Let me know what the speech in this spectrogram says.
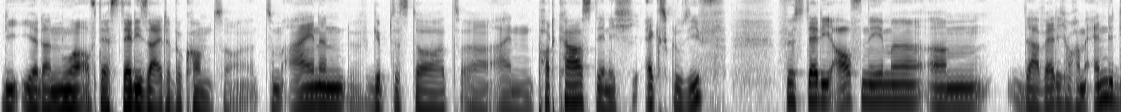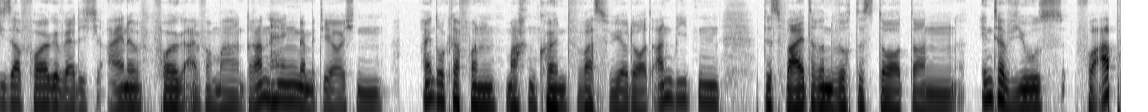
die ihr dann nur auf der Steady-Seite bekommt. So, zum einen gibt es dort äh, einen Podcast, den ich exklusiv für Steady aufnehme. Ähm, da werde ich auch am Ende dieser Folge, werde ich eine Folge einfach mal dranhängen, damit ihr euch einen Eindruck davon machen könnt, was wir dort anbieten. Des Weiteren wird es dort dann Interviews vorab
